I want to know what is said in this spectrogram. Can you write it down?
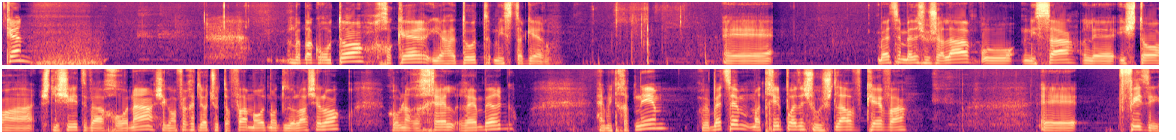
כן. בבגרותו חוקר יהדות מסתגר. אה, בעצם באיזשהו שלב הוא נישא לאשתו השלישית והאחרונה, שגם הופכת להיות שותפה מאוד מאוד גדולה שלו, קוראים לה רחל רמברג. הם מתחתנים, ובעצם מתחיל פה איזשהו שלב קבע אה, פיזי.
